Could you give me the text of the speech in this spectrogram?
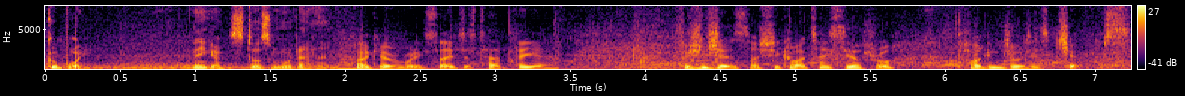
Good boy. There you go. Store some more down there. Okay, everybody. So I just had the uh, fish and chips. Actually quite tasty after all. Pug enjoyed his chips.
